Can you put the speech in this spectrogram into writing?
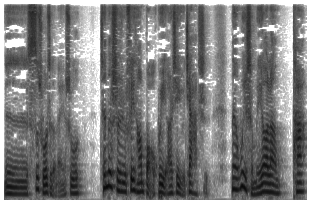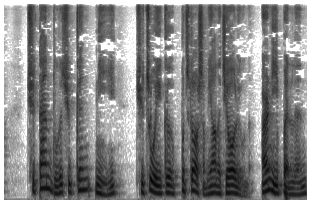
嗯思索者来说，真的是非常宝贵而且有价值。那为什么要让他去单独的去跟你？去做一个不知道什么样的交流呢？而你本人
